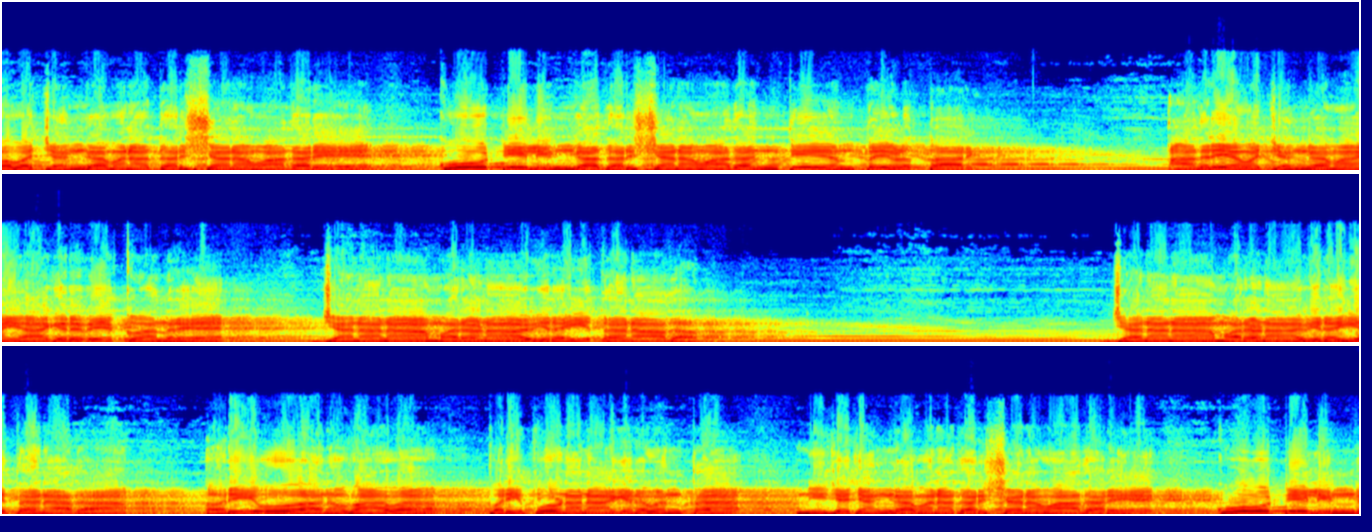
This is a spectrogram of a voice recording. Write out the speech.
ಒಬ್ಬ ಜಂಗಮನ ದರ್ಶನವಾದರೆ ಕೋಟಿ ಲಿಂಗ ದರ್ಶನವಾದಂತೆ ಅಂತ ಹೇಳುತ್ತಾರೆ. ಆದರೆ ಅವ ಜಂಗಮ ಹೇಗಿರಬೇಕು ಅಂದರೆ ಜನನ ಮರಣ ವಿರಹಿತನಾದ ಜನನ ಮರಣ ವಿರಹಿತನಾದ ಅರಿವು ಅನುಭವ ಪರಿಪೂರ್ಣನಾಗಿರುವಂಥ ನಿಜ ಜಂಗಮನ ದರ್ಶನವಾದರೆ ಕೋಟಿ ಲಿಂಗ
